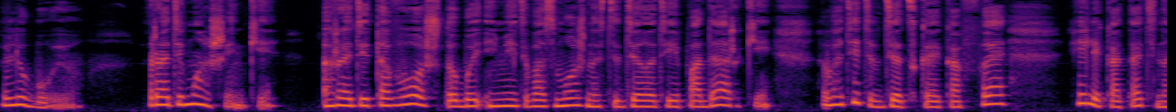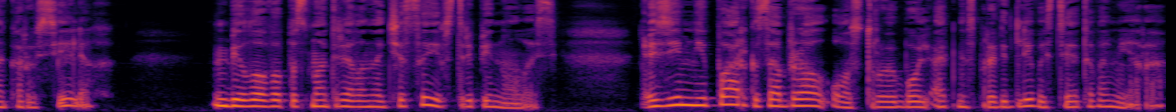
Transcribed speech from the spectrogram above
Любую. Ради Машеньки. Ради того, чтобы иметь возможность делать ей подарки, водить в детское кафе или катать на каруселях. Белова посмотрела на часы и встрепенулась. Зимний парк забрал острую боль от несправедливости этого мира.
